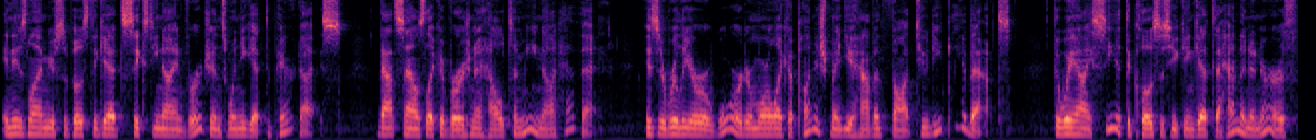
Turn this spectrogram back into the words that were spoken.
In Islam, you're supposed to get 69 virgins when you get to paradise. That sounds like a version of hell to me, not heaven. Is it really a reward or more like a punishment you haven't thought too deeply about? The way I see it, the closest you can get to heaven and earth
